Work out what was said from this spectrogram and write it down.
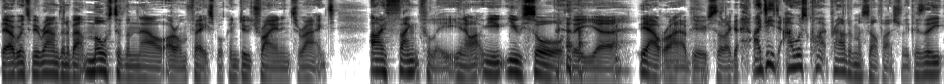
they are going to be round and about. Most of them now are on Facebook and do try and interact. I thankfully, you know, you you saw the uh, the outright abuse that I got. I did. I was quite proud of myself actually because the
